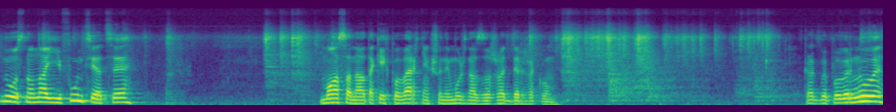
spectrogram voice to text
Ну, основна її функція це маса на таких поверхнях, що не можна зажати держаком. Как би повернули.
